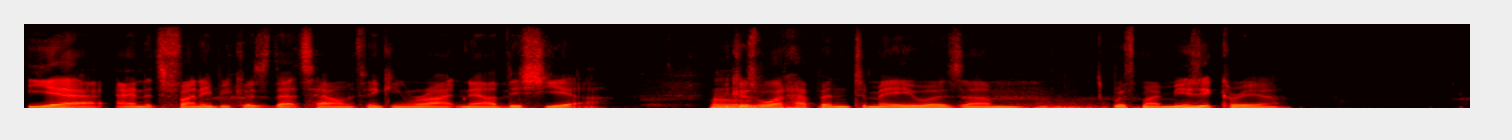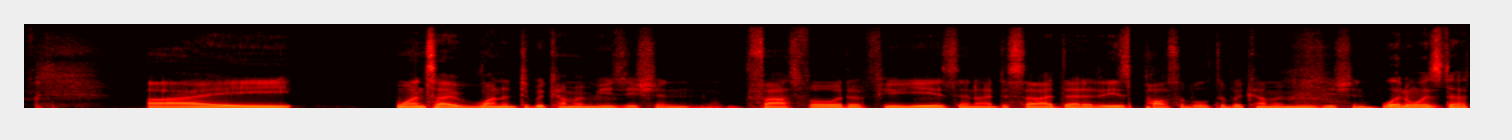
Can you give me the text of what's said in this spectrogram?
yeah, and it's funny because that's how I'm thinking right now this year. Oh. Because what happened to me was um, with my music career, I once I wanted to become a musician. Fast forward a few years, and I decided that it is possible to become a musician. when was that?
